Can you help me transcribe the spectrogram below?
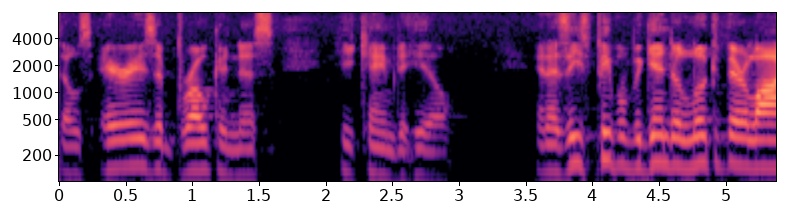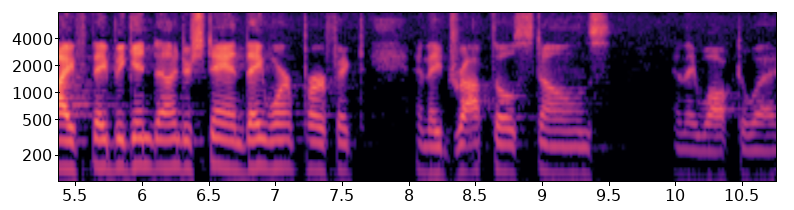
Those areas of brokenness, He came to heal. And as these people begin to look at their life, they begin to understand they weren't perfect and they dropped those stones and they walked away.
